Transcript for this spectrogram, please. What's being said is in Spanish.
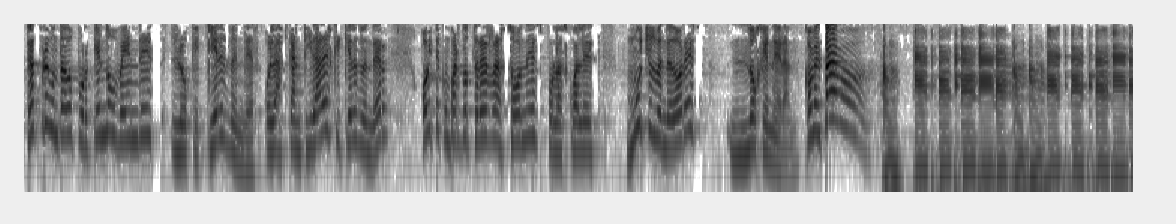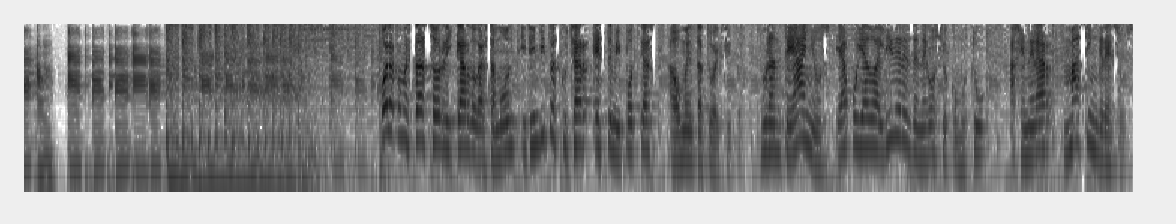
¿Te has preguntado por qué no vendes lo que quieres vender o las cantidades que quieres vender? Hoy te comparto tres razones por las cuales muchos vendedores no generan. ¡Comenzamos! Hola, ¿cómo estás? Soy Ricardo Garzamont y te invito a escuchar este mi podcast Aumenta tu éxito. Durante años he apoyado a líderes de negocio como tú a generar más ingresos,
